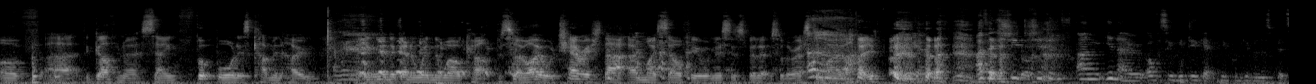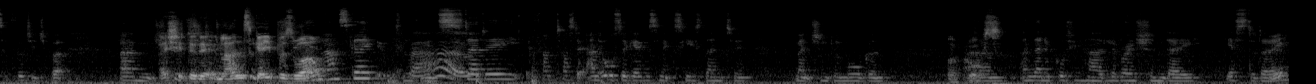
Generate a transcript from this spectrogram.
of uh, the governor saying football is coming home. England are going to win the World Cup. So I will cherish that and my selfie with Mrs. Phillips for the rest of my life. Brilliant. I think she, she did, um, you know, obviously we do get people giving us bits of footage, but um, And she did it in landscape as She did it well. in landscape, it was lovely and Wow. steady, fantastic, and it also gave us an excuse then to mention Glamorgan. Of course. Um, and then, of course, you had Liberation Day Yeah, yesterday.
